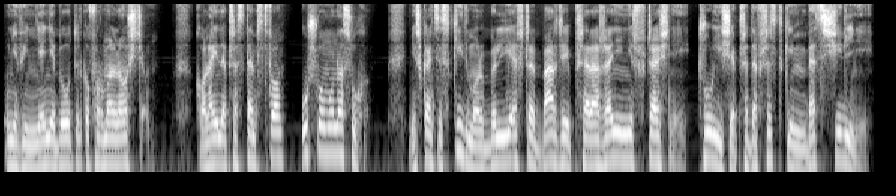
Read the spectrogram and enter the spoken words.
Uniewinnienie było tylko formalnością. Kolejne przestępstwo uszło mu na sucho. Mieszkańcy Skidmore byli jeszcze bardziej przerażeni niż wcześniej. Czuli się przede wszystkim bezsilni.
